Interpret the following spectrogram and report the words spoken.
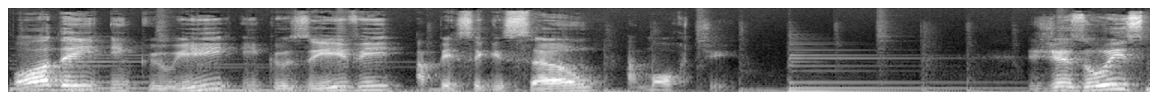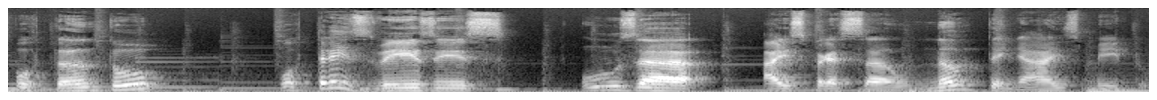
Podem incluir, inclusive, a perseguição, a morte. Jesus, portanto, por três vezes usa a expressão não tenhais medo,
